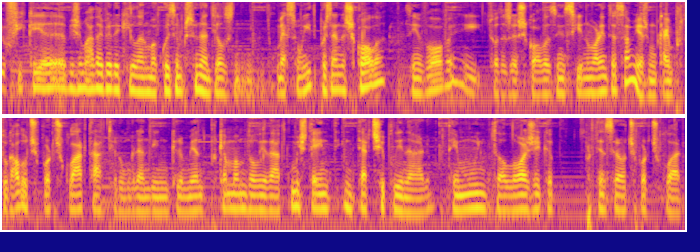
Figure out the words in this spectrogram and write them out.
eu fiquei abismado a ver aquilo, era uma coisa impressionante. Eles começam a ir, depois é na escola, desenvolvem e todas as escolas ensinam orientação. Mesmo cá em Portugal, o desporto escolar está a ter um grande incremento porque é uma modalidade, como isto é in- interdisciplinar, tem muita lógica pertencer ao desporto escolar.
